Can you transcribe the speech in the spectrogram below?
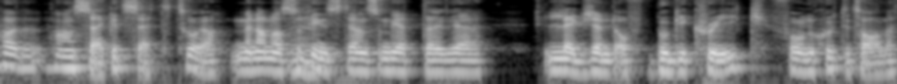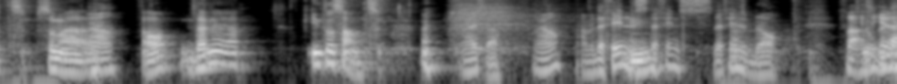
har, han säkert sett, tror jag. Men annars mm. så finns det en som heter uh, Legend of Boogie Creek från 70-talet. Som är, ja. ja, den är intressant. Ja, ja, men det finns, mm. det finns, det finns bra. Det, alltså, det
